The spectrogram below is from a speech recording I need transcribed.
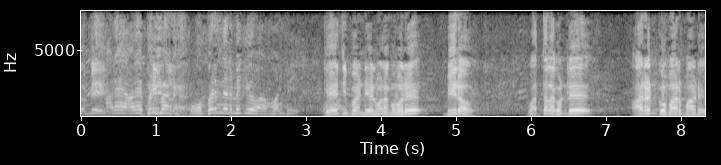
தம்பி அண்ணே அண்ணே பிடி பாருங்க உன் பெருந்தன்மைக்கு வண்டி. கேஜி பாண்டியன் வழங்கும் ஒரு பீரோ வத்தலகுண்டு அருண்குமார் மாடு.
